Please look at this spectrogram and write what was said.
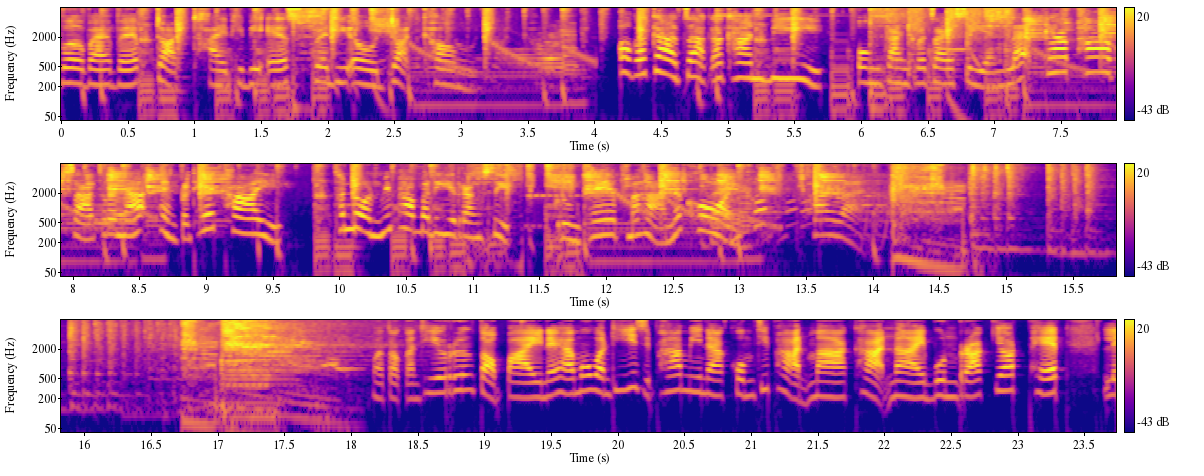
www.thaipbsradio.com ออกอากาศจากอาคารบี องค์การกระจายเสียงและแพร่ภาพสาธารณะแห่งประเทศไทย ถนนวิภาวดีรังสิต กรุงเทพมหานคร Thailand มาต่อกันที่เรื่องต่อไปนะคะเมื่อวันที่ 25 มีนาคมที่ผ่านมาค่ะนายบุญรักยอดเพชร เล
